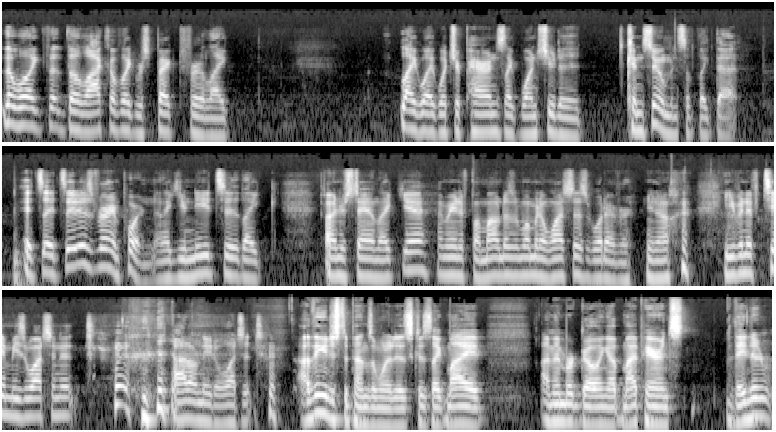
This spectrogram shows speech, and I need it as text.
the like the, the lack of like respect for like like like what your parents like want you to consume and stuff like that. It's it's it is very important. And like you need to like understand like yeah, I mean if my mom doesn't want me to watch this, whatever, you know. Even if Timmy's watching it, I don't need to watch it. i think it just depends on what it is because like my i remember growing up my parents they didn't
